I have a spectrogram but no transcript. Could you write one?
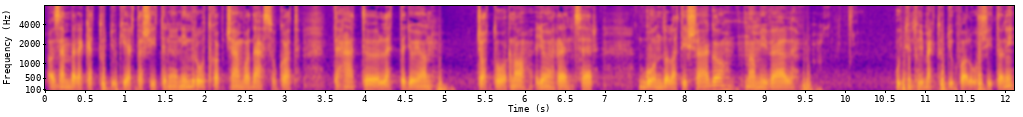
az embereket tudjuk értesíteni a Nimrót kapcsán vadászokat, tehát lett egy olyan csatorna, egy olyan rendszer gondolatisága, amivel úgy tűnt, hogy meg tudjuk valósítani.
